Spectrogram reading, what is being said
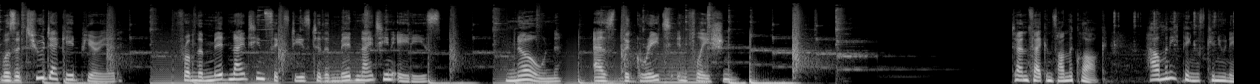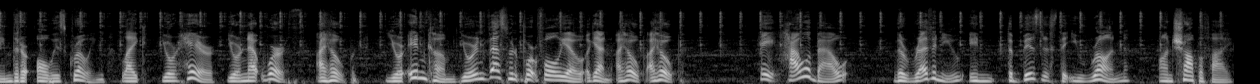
was a two decade period from the mid 1960s to the mid 1980s known as the Great Inflation. 10 seconds on the clock. How many things can you name that are always growing? Like your hair, your net worth, I hope. Your income, your investment portfolio. Again, I hope, I hope. Hey, how about the revenue in the business that you run on Shopify?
